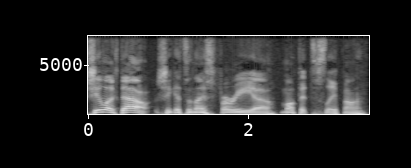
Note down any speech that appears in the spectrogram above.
she lucked out. She gets a nice furry uh, Muppet to sleep on.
